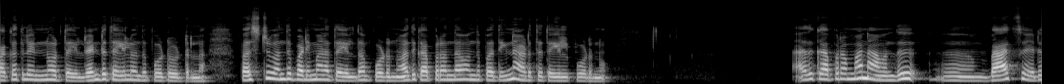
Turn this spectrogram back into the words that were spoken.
பக்கத்தில் இன்னொரு தையல் ரெண்டு தையல் வந்து போட்டு விட்டுடலாம் ஃபர்ஸ்ட்டு வந்து படிமான தையல் தான் போடணும். அதுக்கப்புறம் தான் வந்து பார்த்திங்கன்னா அடுத்த தையல் போடணும். அதுக்கப்புறமா நான் வந்து பேக் சைடு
